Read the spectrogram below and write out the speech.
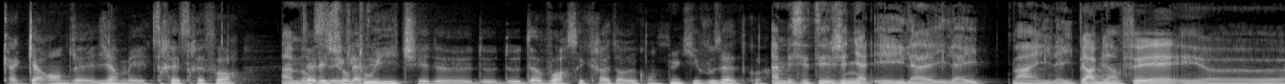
CAC 40 j'allais dire, mais très très fort. Ah, d'aller sur Twitch et de d'avoir ces créateurs de contenu qui vous aident quoi. Ah mais c'était génial et il a il a ben, il a hyper bien fait et euh,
